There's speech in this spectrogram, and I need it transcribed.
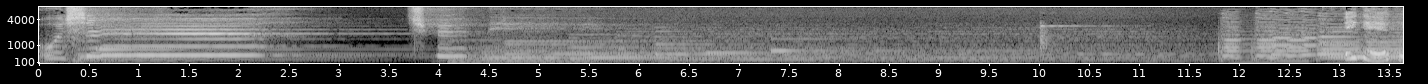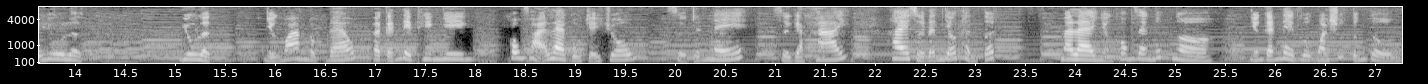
我失去你。 Ý nghĩa của du lịch Du lịch, những món ăn độc đáo và cảnh đẹp thiên nhiên không phải là cuộc chạy trốn, sự tránh né, sự gặt hái hay sự đánh dấu thành tích, mà là những không gian bất ngờ, những cảnh đẹp vượt ngoài sức tưởng tượng,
